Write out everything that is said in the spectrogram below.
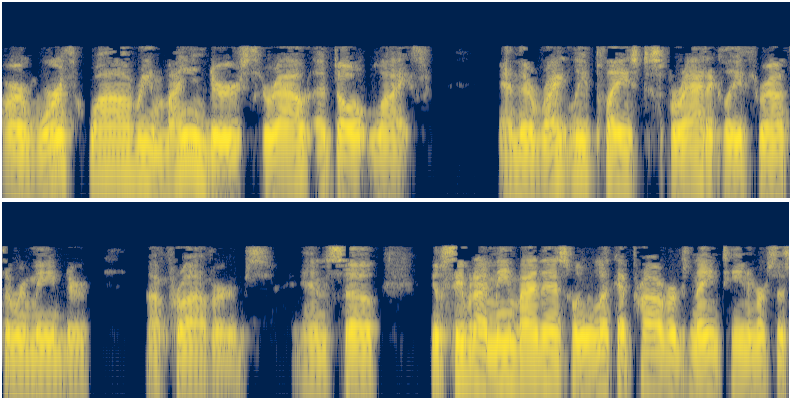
are worthwhile reminders throughout adult life, and they're rightly placed sporadically throughout the remainder of Proverbs. And so you'll see what I mean by this when we look at Proverbs 19 verses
